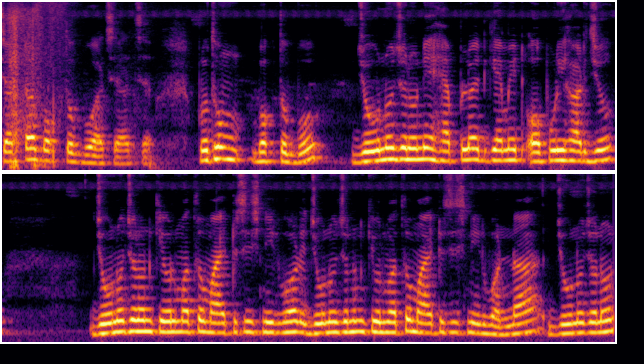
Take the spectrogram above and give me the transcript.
চারটা বক্তব্য আছে আচ্ছা। প্রথম বক্তব্য, যৌন জননে হ্যাপ্লয়েড গ্যামেট অপরিহার্য। যৌন জনন কেবলমাত্র মাইটোসিস নির্ভর, যৌন জনন কেবলমাত্র মাইটোসিস নির্ভর না, যৌন জনন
